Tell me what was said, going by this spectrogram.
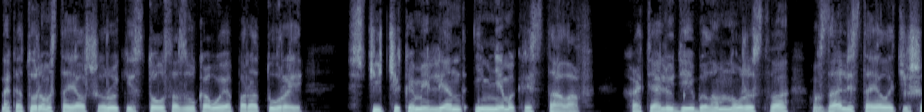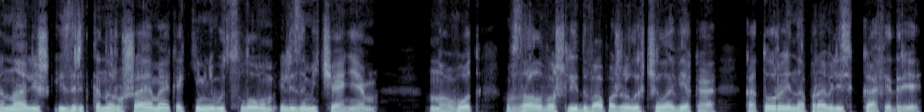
на котором стоял широкий стол со звуковой аппаратурой, с читчиками лент и мнемокристаллов. Хотя людей было множество, в зале стояла тишина, лишь изредка нарушаемая каким-нибудь словом или замечанием. Но вот в зал вошли два пожилых человека — которые направились к кафедре.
